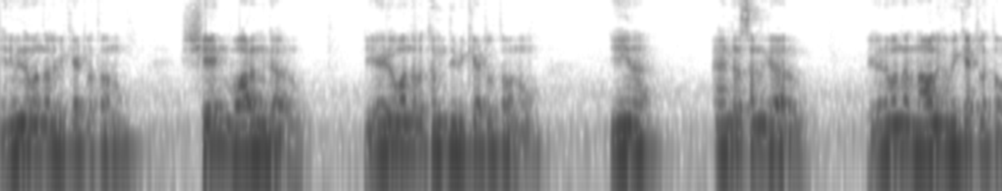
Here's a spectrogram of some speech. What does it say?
ఎనిమిది వందల వికెట్లతోనూ షేన్ వారన్ గారు ఏడు వందల తొమ్మిది వికెట్లతోనూ ఈయన ఆండర్సన్ గారు ఏడు వందల నాలుగు వికెట్లతో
